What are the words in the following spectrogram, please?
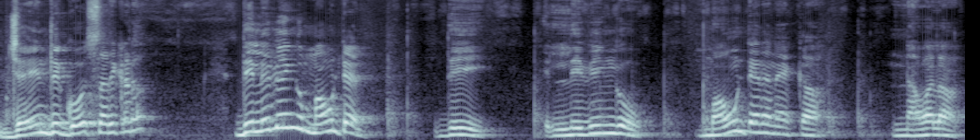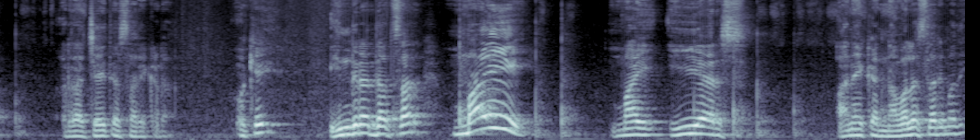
జయంతి గోస్ సార్ ఇక్కడ. The living mountain. The living mountain అనే యొక్క నవల రచయిత సార్ ఇక్కడ. Okay? Indira Dutt sir. My my years అనేక నవల సార్ మది.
